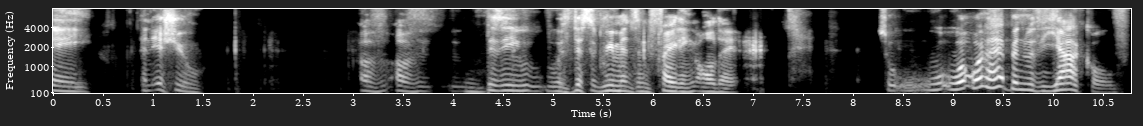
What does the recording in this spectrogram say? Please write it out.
a an issue of of busy with disagreements and fighting all day. So what what happened with Yaakov?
